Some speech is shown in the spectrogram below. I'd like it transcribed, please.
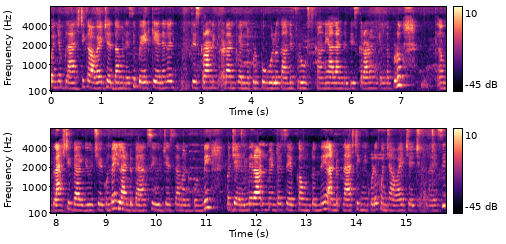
కొంచెం ప్లాస్టిక్ అవాయిడ్ చేద్దామనేసి బయటికి ఏదైనా తీసుకురావడానికి వెళ్ళినప్పుడు పువ్వులు కానీ ఫ్రూట్స్ కానీ అలాంటివి తీసుకురావడానికి వెళ్ళినప్పుడు ప్లాస్టిక్ బ్యాగ్ యూజ్ చేయకుండా ఇలాంటి బ్యాగ్స్ యూజ్ చేసామనుకోండి కొంచెం ఎన్విరాన్మెంటల్ సేఫ్గా ఉంటుంది అండ్ ప్లాస్టిక్ని కూడా కొంచెం అవాయిడ్ చేయొచ్చు కదా అనేసి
